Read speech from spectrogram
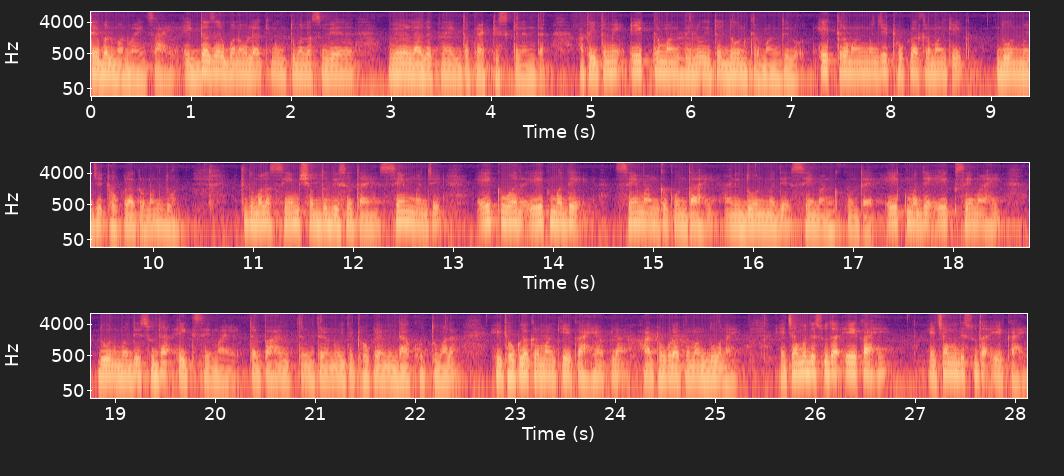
टेबल बनवायचा आहे. एकदा जर बनवला की मग तुम्हाला वेळ लागत नाही एकदा प्रॅक्टिस केल्यानंतर. आता इथं मी एक क्रमांक दिलो इथं दोन क्रमांक दिलो. एक क्रमांक म्हणजे ठोकळा क्रमांक एक दोन म्हणजे ठोकळा क्रमांक दोन. इथे तुम्हाला सेम शब्द दिसत आहे. सेम म्हणजे एक वर एकमध्ये सेम अंक कोणता आहे आणि दोनमध्ये सेम अंक कोणता आहे. एकमध्ये एक सेम आहे दोनमध्ये सुद्धा एक सेम आहे. तर पहा मित्र मित्रांनो इथं ठोकळ्यामध्ये दाखवतो तुम्हाला. हे ठोकळा क्रमांक एक आहे आपला. हा ठोकळा क्रमांक दोन आहे. याच्यामध्ये सुद्धा एक आहे. याच्यामध्ये सुद्धा एक आहे.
